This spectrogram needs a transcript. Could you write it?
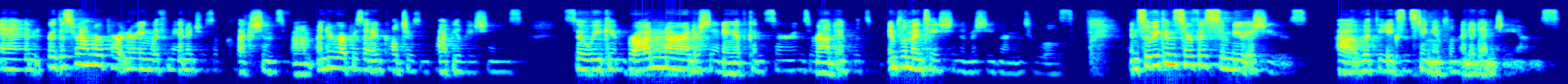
And for this round, we're partnering with managers of collections from underrepresented cultures and populations so we can broaden our understanding of concerns around impl implementation of machine learning tools. And so we can surface some new issues uh, with the existing implemented MGMs.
